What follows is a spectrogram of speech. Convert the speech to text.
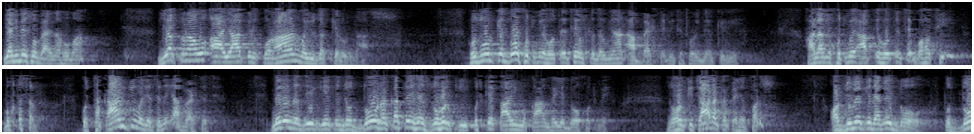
یجلس و بینہما یقرا آیات القرآن و یوزکر الناس۔ حضور کے دو خطبے ہوتے تھے، اس کے درمیان آپ بیٹھتے بھی تھے تھوڑی دیر کے لیے۔ حالانکہ خطبے آپ کے ہوتے تھے بہت ہی مختصر، کوئی تھکان کی وجہ سے نہیں آپ بیٹھتے تھے۔ میرے نزدیک یہ کہ جو دو رکتیں ہیں زہر کی، اس کے قائم مقام ہے یہ دو خطبے۔ زہر کی چار رکتیں ہیں فرض، اور جمعے کی رہ گئی دو۔ تو دو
